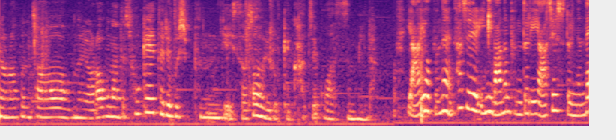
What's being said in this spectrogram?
짠! 여러분 저 오늘 여러분한테 소개해드리고 싶은 게 있어서 이렇게 가지고 왔습니다. 이 아이허브는 사실 이미 많은 분들이 아실 수도 있는데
